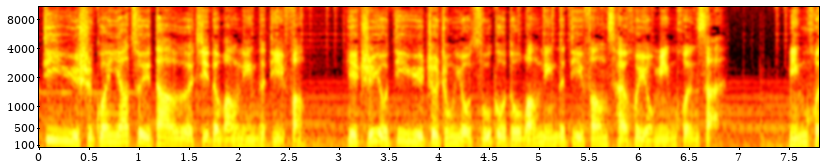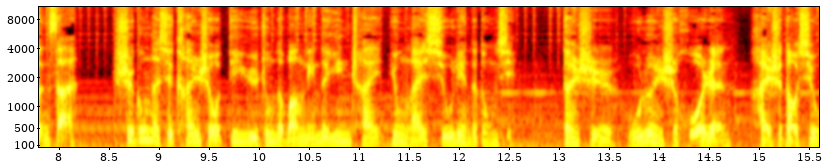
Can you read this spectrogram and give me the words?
地狱是关押最大恶极的亡灵的地方，也只有地狱这种有足够多亡灵的地方才会有冥魂散。冥魂散是供那些看守地狱中的亡灵的阴差用来修炼的东西。但是，无论是活人还是道修，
